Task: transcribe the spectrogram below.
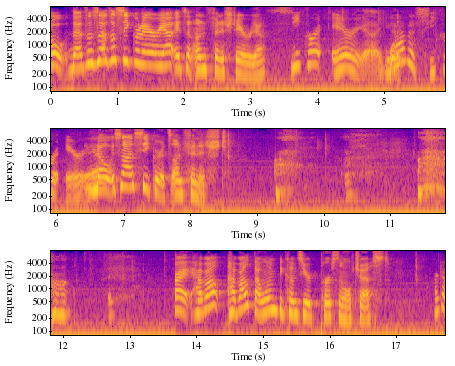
Oh, that's a, that's a secret area. It's an unfinished area. Secret area. You Well- have a secret area? No, it's not a secret. It's unfinished. All right. How about how about that one becomes your personal chest, okay.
